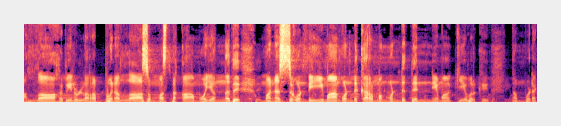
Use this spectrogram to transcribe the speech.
അള്ളാഹുബിലുള്ള റബ്ബുനല്ലാ സുമ്മസ്തക്കാമോ എന്നത് മനസ്സുകൊണ്ട് ഈമാൻ കൊണ്ട് കർമ്മം കൊണ്ട് ധന്യമാക്കിയവർക്ക് നമ്മുടെ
